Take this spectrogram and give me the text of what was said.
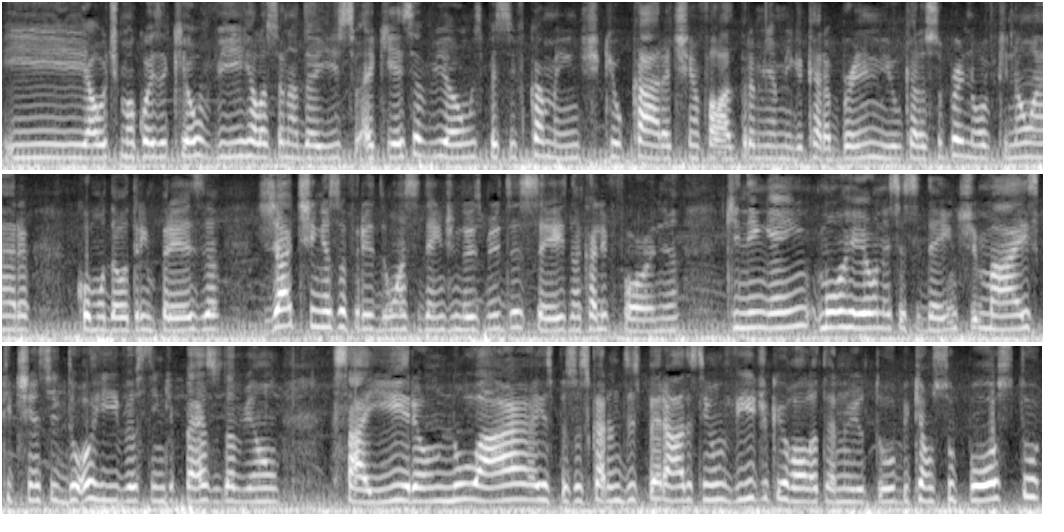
E a última coisa que eu vi relacionada a isso é que esse avião especificamente, que o cara tinha falado para minha amiga que era brand new, que era super novo, que não era como da outra empresa, já tinha sofrido um acidente em 2016 na Califórnia, que ninguém morreu nesse acidente, mas que tinha sido horrível, assim, que peças do avião saíram no ar e as pessoas ficaram desesperadas. Tem um vídeo que rola até no YouTube, que é um suposto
